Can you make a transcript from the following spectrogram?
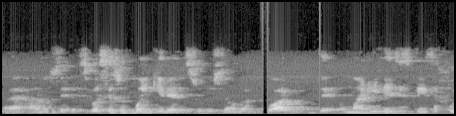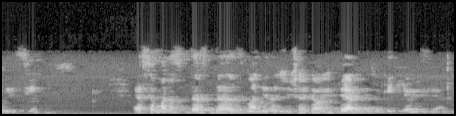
É? Ser, se você supõe que ele é a dissolução da forma, uma inexistência pura e simples, essa é uma das, das, das maneiras de enxergar o inferno. Mas o que, que é o inferno?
